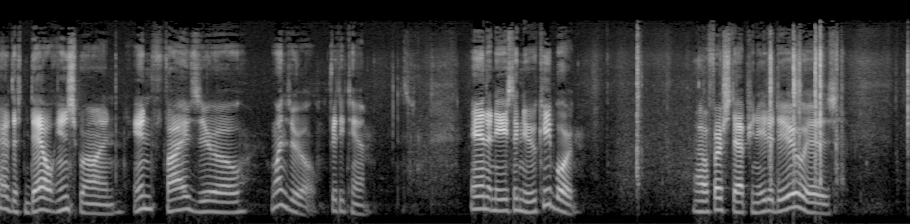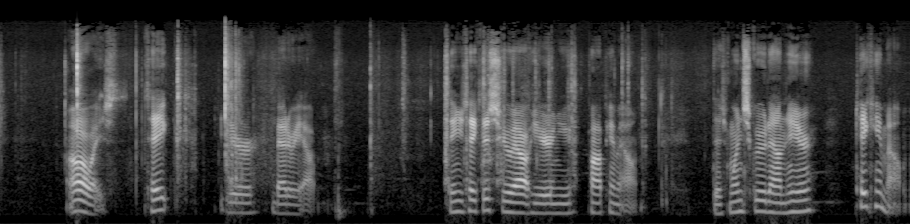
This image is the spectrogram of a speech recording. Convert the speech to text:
Have this Dell Inspiron N5010 5010 and it needs a new keyboard. Well, first step you need to do is always take your battery out. Then you take this screw out here and you pop him out. There's one screw down here. Take him out.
